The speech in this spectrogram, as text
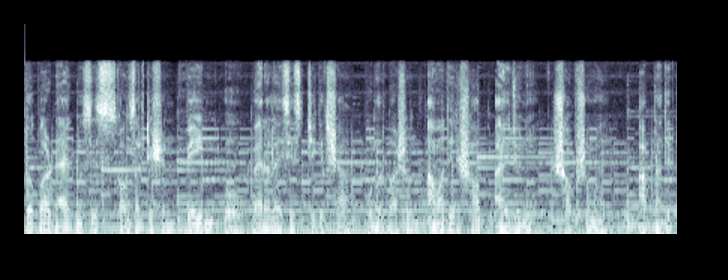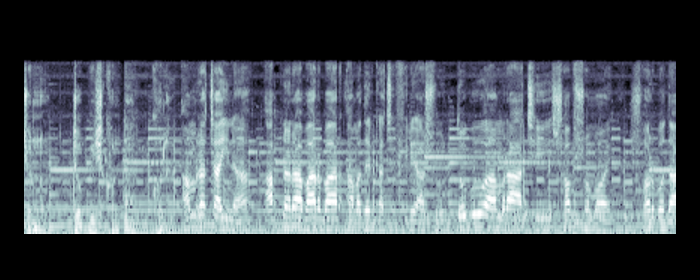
প্রপার ডায়াগনোসিস কনসালটেশন পেইন ও প্যারালাইসিস চিকিৎসা পুনর্বাসন আমাদের সব আয়োজনই সব সময় আপনাদের জন্য চব্বিশ ঘণ্টা খোলা। আমরা চাই না আপনারা বারবার আমাদের কাছে ফিরে আসুন তবুও আমরা আছি সব সময় সর্বদা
